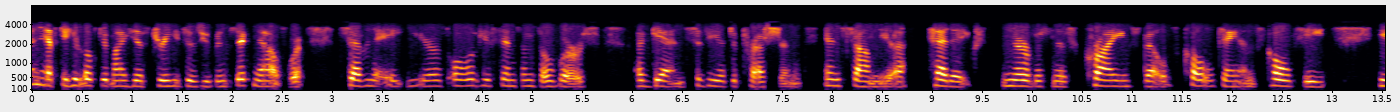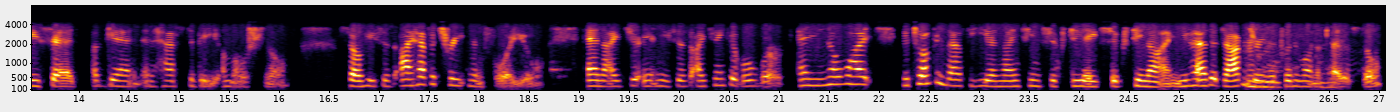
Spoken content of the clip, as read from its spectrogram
And after he looked at my history, he says, You've been sick now for seven to eight years. All of your symptoms are worse. Again, severe depression, insomnia, headaches, nervousness, crying spells, cold hands, cold feet. He said, again, it has to be emotional. So he says, I have a treatment for you and I and he says I think it will work. And you know what? You're talking about the year 1968, 69. You had a doctor mm-hmm. and you put him on a pedestal,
